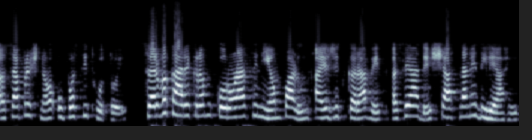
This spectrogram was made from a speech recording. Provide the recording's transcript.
असा प्रश्न उपस्थित होतोय. सर्व कार्यक्रम कोरोनाचे नियम पाळून आयोजित करावेत असे आदेश शासनाने दिले आहेत.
